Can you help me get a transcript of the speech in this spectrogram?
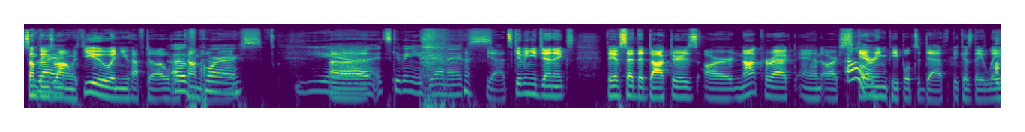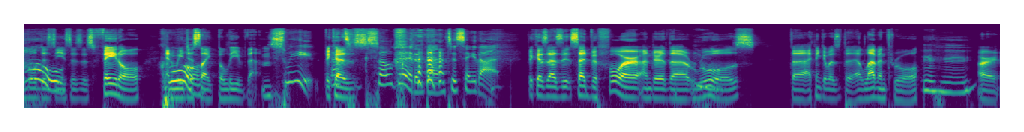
something's Right. wrong with you and you have to overcome Of it. right? course. Yeah, Uh, it's giving eugenics. Yeah, it's giving eugenics. They have said that doctors are not correct and are scaring people to death because they label Oh. diseases as fatal and we just like believe them. Sweet. Because- That's so good of them to say that. Because as it said before under the rules, the I think it was the 11th rule Mm-hmm. or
